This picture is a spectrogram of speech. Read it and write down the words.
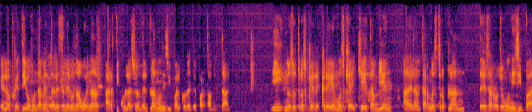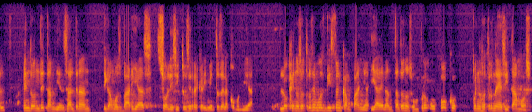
el objetivo fundamental es tener una buena articulación del plan municipal con el departamental. Y nosotros creemos que hay que también adelantar nuestro plan de desarrollo municipal, en donde también saldrán, digamos, varias solicitudes y requerimientos de la comunidad. Lo que nosotros hemos visto en campaña y adelantándonos un, un poco, pues nosotros necesitamos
